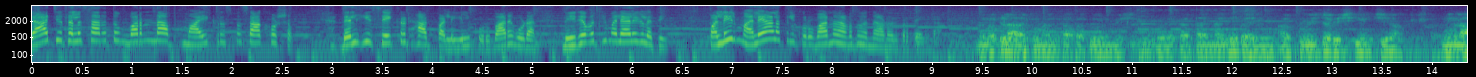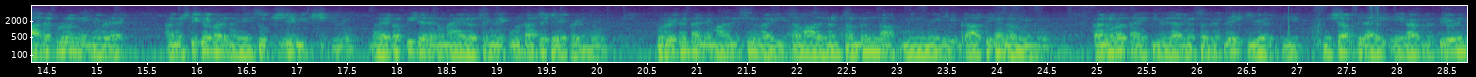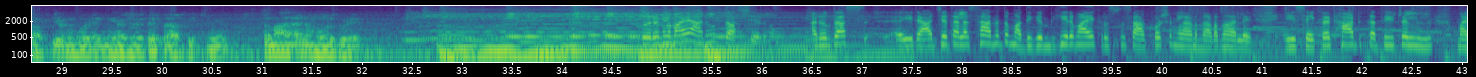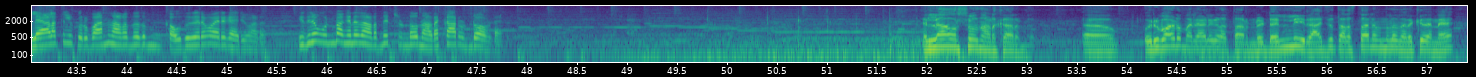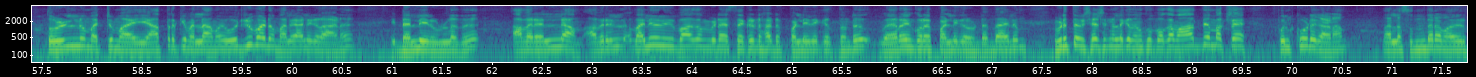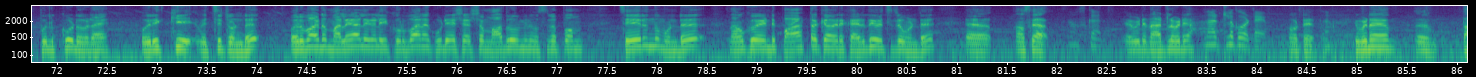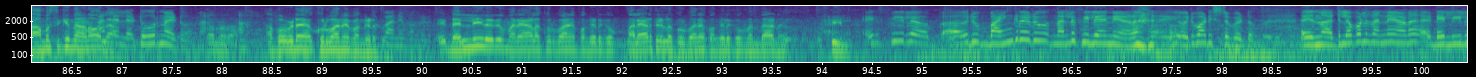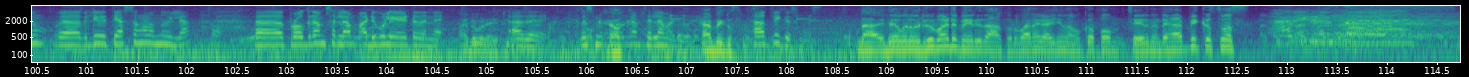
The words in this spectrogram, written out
രാജ്യ തലസ്ഥാനത്തും വർണാഭമായി ക്രിസ്മസ് ആഘോഷം. Delhi Sacred heart പള്ളിയിൽ കുർബാന കൂടാൻ നിരവധി മലയാളികൾ എത്തി പള്ളിയിൽ മലയാളത്തിൽ കുർബാന നടന്നു എന്നാണ് ഒരു പ്രത്യേകത. നിന്നിവിടെ അനുഷ്ഠിക്കപ്പെടുന്നവയെ സൂക്ഷിച്ച് വീക്ഷിക്കുകയും ഭയഭക്തിജനകമായ ദിവസങ്ങളിൽ കൂതാശ ചെയ്യപ്പെടുന്നു. പുറകിൽ തന്നെ മാലിന്യമായി സമാധാനം സ്വന്തമാക്കുന്നതിനു വേണ്ടി പ്രാർത്ഥിക്കാൻ തുടങ്ങുന്നു. കണ്ണുകൾ തയറ്റി വിചാരങ്ങൾ സ്വർഗത്തിലേക്ക് ഉയർത്തി നിശബ്ദരായി ഏകാഗ്രതയോടും ഭക്തിയോടും കൂടെ നിങ്ങൾ ഹൃദയത്തിൽ പ്രാർത്ഥിക്കുകയും സമാധാനമോട് കൂടെ. വിവരങ്ങളുമായി അനൂപ് ദാസ് ചേർന്നു അനൂപ് ദാസ് ഈ രാജ്യ തലസ്ഥാനത്തും അതിഗംഭീരമായ ക്രിസ്മസ് ആഘോഷങ്ങളാണ് നടന്നതല്ലേ? ഈ സേക്രഡ് ഹാർട്ട് കത്തീഡ്രലിൽ മലയാളത്തിൽ കുർബാന നടന്നതും കൗതുകരമായ ഒരു കാര്യമാണ്. ഇതിനു മുൻപ് അങ്ങനെ നടന്നിട്ടുണ്ടോ നടക്കാറുണ്ടോ അവിടെ? എല്ലാ വർഷവും നടക്കാറുണ്ട്. ഒരുപാട് മലയാളികൾ എത്താറുണ്ട്. ഡൽഹി രാജ്യ തലസ്ഥാനം എന്നുള്ള നിലയ്ക്ക് തന്നെ തൊഴിലിനും മറ്റുമായി യാത്രയ്ക്കുമെല്ലാമായി ഒരുപാട് മലയാളികളാണ് ഈ ഡൽഹിയിൽ ഉള്ളത് അവരെല്ലാം അവരിൽ വലിയൊരു വിഭാഗം ഇവിടെ സെക്രഡ് ഹാർട്ട് പള്ളിയിലേക്ക് എത്തുന്നുണ്ട്. വേറെയും കുറേ പള്ളികളുണ്ട്. എന്തായാലും ഇവിടുത്തെ വിശേഷങ്ങളിലേക്ക് നമുക്ക് പോകാം. ആദ്യം പക്ഷേ പുൽക്കൂട് കാണാം. നല്ല സുന്ദരമായ ഒരു പുൽക്കൂട് ഇവിടെ ഒരുക്കി വെച്ചിട്ടുണ്ട്. ഒരുപാട് മലയാളികൾ ഈ കുർബാന കൂടിയ ശേഷം മാതൃഭൂമി ന്യൂസിനൊപ്പം ചേരുന്നുമുണ്ട്. നമുക്ക് വേണ്ടി പാട്ടൊക്കെ അവർ കരുതി വെച്ചിട്ടുമുണ്ട്. നമസ്കാരം. നമസ്കാരം. എവിടെ? നാട്ടിലെവിടെയാ? നാട്ടിൽ കോട്ടയം. കോട്ടയത്ത്. ഇവിടെ താമസിക്കുന്നതാണോ അല്ല? ടൂറിനായിട്ട് വന്നതാ. അപ്പൊ ഇവിടെ കുർബാന പങ്കെടുത്തു. ഡൽഹിയിൽ ഒരു മലയാള കുർബാന പങ്കെടുക്കും മലയാളത്തിലുള്ള കുർബാന പങ്കെടുക്കുമ്പോൾ എന്താണ് ഫീൽ ഫീൽ ഒരു ഭയങ്കര ഒരു നല്ല ഫീൽ തന്നെയാണ്. ഒരുപാട് ഇഷ്ടപ്പെട്ടു. നാട്ടിലെ പോലെ തന്നെയാണ് ഡൽഹിയിലും വലിയ വ്യത്യാസങ്ങളൊന്നുമില്ല. പ്രോഗ്രാംസ് എല്ലാം അടിപൊളിയായിട്ട് തന്നെ. അടിപൊളിയായിട്ട് അതെ ക്രിസ്മസ് പ്രോഗ്രാംസ് എല്ലാം അടിപൊളി. ഹാപ്പി ക്രിസ്മസ് ഹാപ്പി ക്രിസ്മസ് ദാ ഇതേപോലെ ഒരുപാട് പേര് ഇതാ കുർബാന കഴിഞ്ഞ് നമുക്കൊപ്പം ചേരുന്നുണ്ട്. ഹാപ്പി ക്രിസ്മസ്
